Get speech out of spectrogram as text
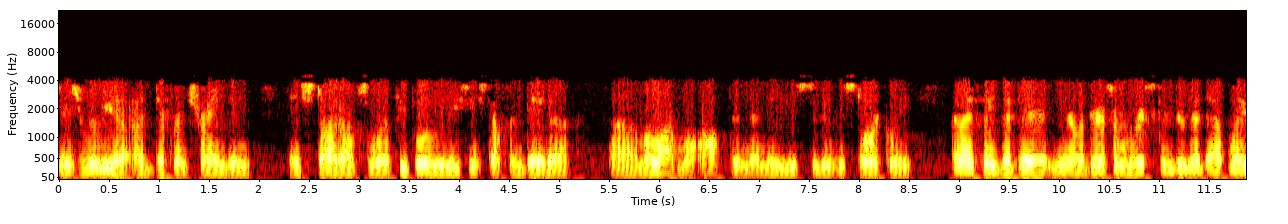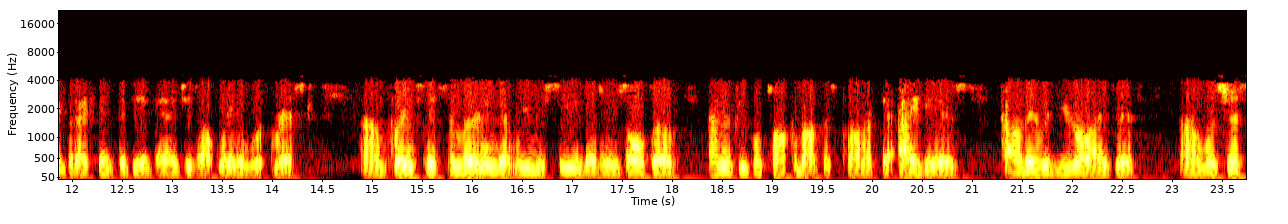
there's really a, a different trend in in startups where people are releasing stuff in beta um, a lot more often than they used to do historically. And I think that there, you know, there's some risk in doing it that way, but I think that the advantages outweigh the risk. Um, for instance, the learning that we received as a result of having people talk about this product, their ideas, how they would utilize it, um, was just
